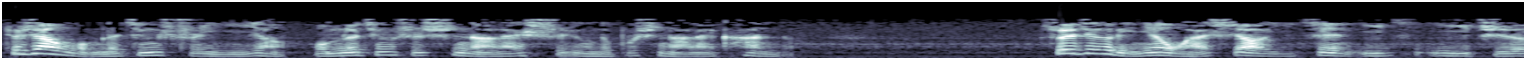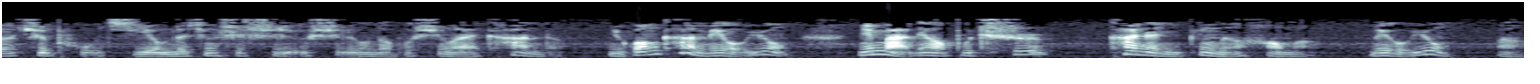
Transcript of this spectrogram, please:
就像我们的晶石一样，我们的晶石是拿来使用的，不是拿来看的。所以这个理念我还是要一件一一直的去普及。我们的晶石是有使用的，不是用来看的。你光看没有用，你买掉不吃，看着你病能好吗？没有用啊。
